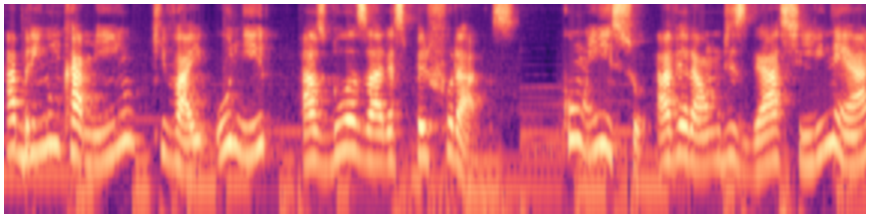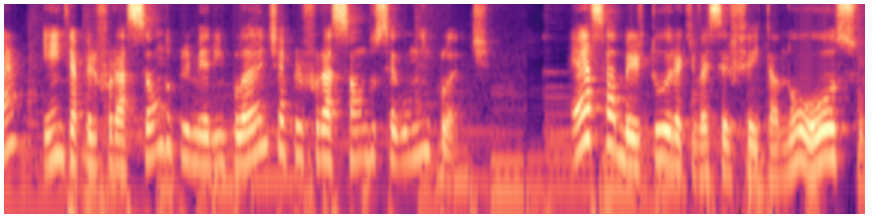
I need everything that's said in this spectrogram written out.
abrindo um caminho que vai unir as duas áreas perfuradas. Com isso, haverá um desgaste linear entre a perfuração do primeiro implante e a perfuração do segundo implante. Essa abertura que vai ser feita no osso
